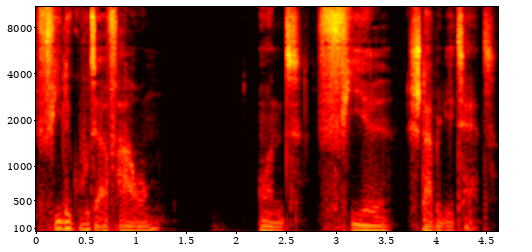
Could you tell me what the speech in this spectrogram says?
viele gute Erfahrungen und viel Stabilität.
